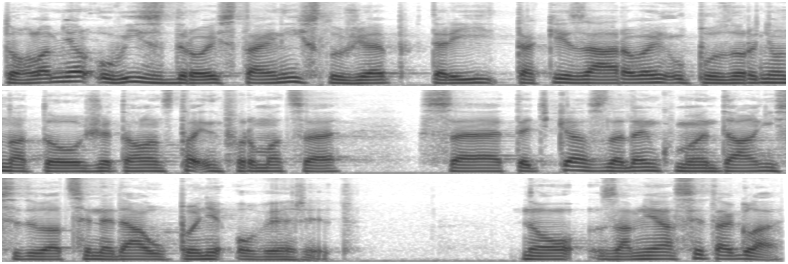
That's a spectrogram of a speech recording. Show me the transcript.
Tohle měl uvíz zdroj z tajných služeb, který taky zároveň upozornil na to, že tahle informace se teďka vzhledem k momentální situaci nedá úplně ověřit. No, za mě asi takhle.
